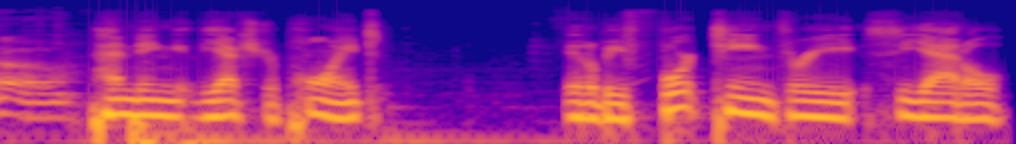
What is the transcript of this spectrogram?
Uh-oh. pending the extra point, it'll be 14-3 Seattle.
